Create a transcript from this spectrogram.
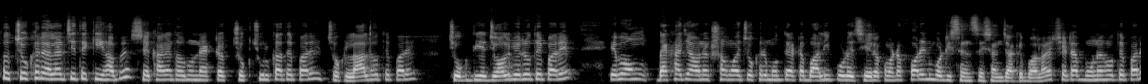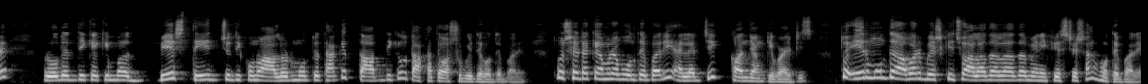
তো চোখের অ্যালার্জিতে কি হবে? সেখানে ধরুন একটা চোখ চুলকাতে পারে চোখ লাল হতে পারে চোখ দিয়ে জল বেরোতে পারে এবং দেখা যায় অনেক সময় চোখের মধ্যে একটা বালি পড়েছে এরকম একটা ফরেন বডি সেন্সেশন যাকে বলা হয় সেটা মনে হতে পারে রোদের দিকে কিংবা বেশ তেজ যদি কোনো আলোর মধ্যে থাকে তার দিকেও তাকাতে অসুবিধে হতে পারে। তো সেটাকে আমরা বলতে পারি অ্যালার্জিক কনজাংটিভাইটিস তো এর মধ্যে আবার বেশ কিছু আলাদা আলাদা ম্যানিফেস্টেশন হতে পারে।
